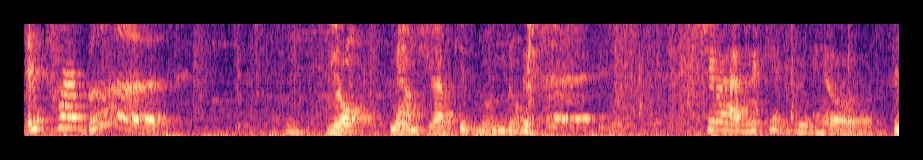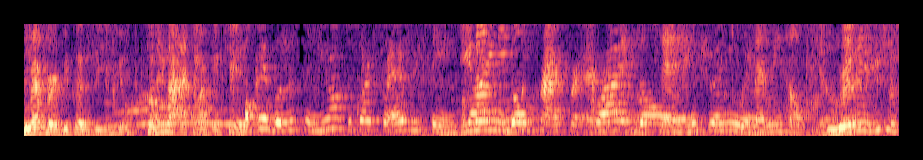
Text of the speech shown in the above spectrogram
It's her book. You don't, ma'am. She have a kids meal. You don't. She don't have the kids meal. Remember, because you, because you're not acting like a kid. Okay, but listen, you don't have to cry for everything. You Crying don't need don't to cry for everything. Cry don't okay? get you anywhere. Let me help you. Really, you should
